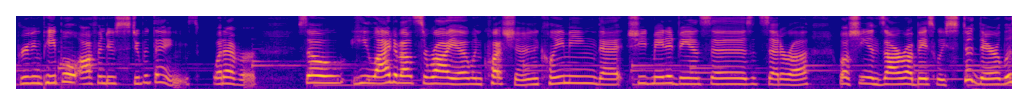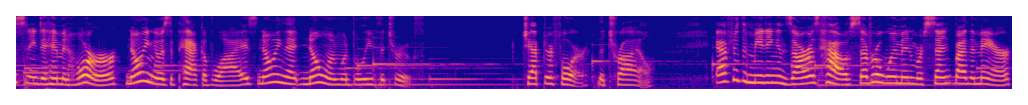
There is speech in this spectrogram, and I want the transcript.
Grieving people often do stupid things. Whatever. So he lied about Soraya when questioned, claiming that she'd made advances, etc., while she and Zara basically stood there listening to him in horror, knowing it was a pack of lies, knowing that no one would believe the truth. Chapter 4 The Trial. After the meeting in Zara's house, several women were sent by the mayor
